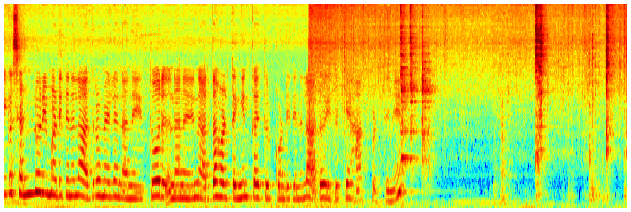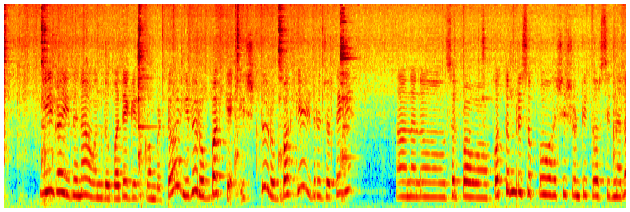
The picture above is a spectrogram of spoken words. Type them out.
ಈಗ ಸಣ್ಣ ಉರಿ ಮಾಡಿದ್ದೀನಲ್ಲ, ಅದ್ರ ಮೇಲೆ ನಾನು ತೋರಿ, ನಾನು ಏನು ಅರ್ಧ ಹೊಳ್ ತೆಂಗಿನಕಾಯಿ ತುರ್ಕೊಂಡಿದ್ದೀನಲ್ಲ, ಅದು ಇದಕ್ಕೆ ಹಾಕ್ಬಿಡ್ತೀನಿ. ಈಗ ಇದನ್ನು ಒಂದು ಬದಿಗೆ ಇಟ್ಕೊಂಡ್ಬಿಟ್ಟು ಇದು ರುಬ್ಬಕ್ಕೆ, ಇಷ್ಟು ರುಬ್ಬಕ್ಕೆ ಇದ್ರ ಜೊತೆಗೆ ನಾನು ಸ್ವಲ್ಪ ಕೊತ್ತಂಬರಿ ಸೊಪ್ಪು, ಹಸಿ ಶುಂಠಿ ತೋರಿಸಿದ್ನಲ್ಲ,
